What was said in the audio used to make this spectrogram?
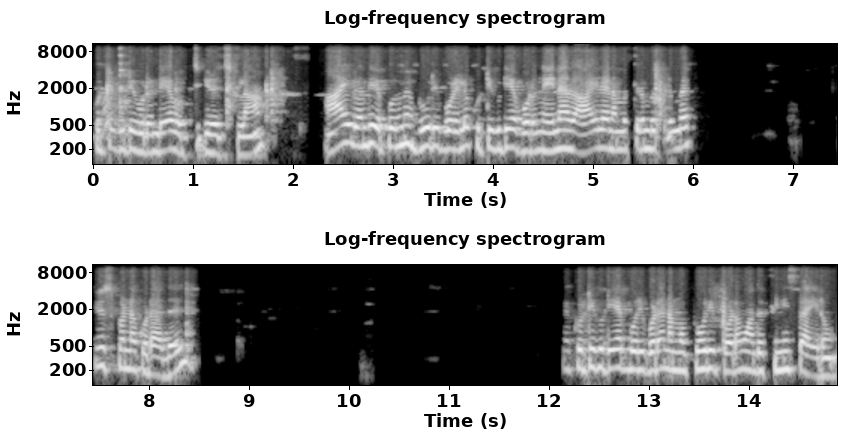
குட்டி குட்டி உருண்டையா ஒட்டிக்கி வச்சுக்கலாம். ஆயில் வந்து எப்போதுமே பூரி போடையில குட்டி குட்டியா போடுங்க. ஏன்னா அந்த ஆயிலை நம்ம திரும்ப திரும்ப யூஸ் பண்ணக்கூடாது. குட்டி குட்டியா பூரி போட நம்ம பூரி போடவும் அது ஃபினிஷ் ஆயிரும்.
